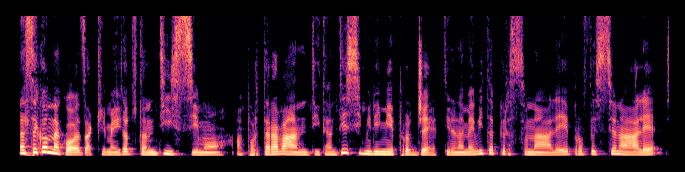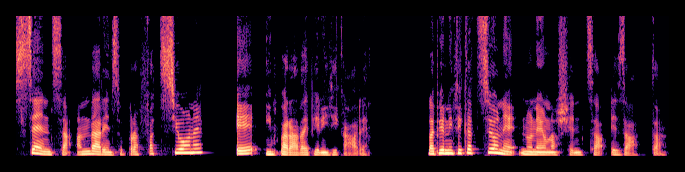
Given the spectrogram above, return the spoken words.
La seconda cosa che mi ha aiutato tantissimo a portare avanti tantissimi dei miei progetti nella mia vita personale e professionale senza andare in sopraffazione è imparare a pianificare. La pianificazione non è una scienza esatta.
